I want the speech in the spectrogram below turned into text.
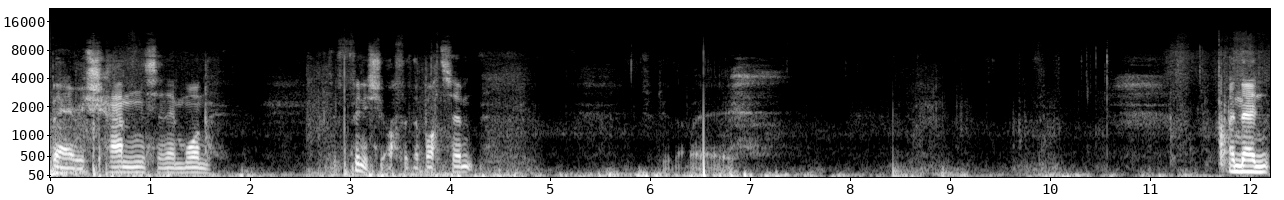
bearish hands and then one to finish it off at the bottom. And then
